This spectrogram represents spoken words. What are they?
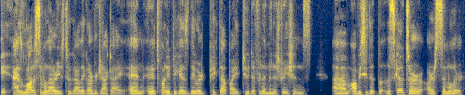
it has a lot of similarities to a guy like Arber Xhekaj. And and it's funny because they were picked up by two different administrations. Um, obviously the, the, the, scouts are are similar,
